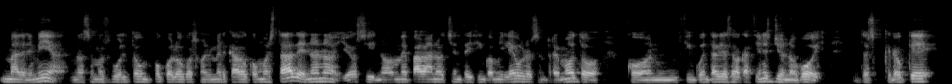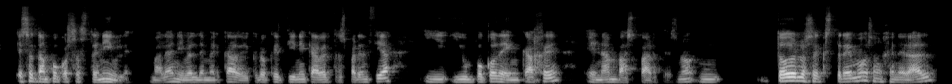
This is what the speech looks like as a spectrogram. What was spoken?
madre mía, nos hemos vuelto un poco locos con el mercado como está, de no, no, yo si no me pagan 85.000 euros en remoto con 50 días de vacaciones, yo no voy. Entonces, creo que eso tampoco es sostenible, ¿vale? A nivel de mercado. Y creo que tiene que haber transparencia y, un poco de encaje en ambas partes. Todos los extremos en general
